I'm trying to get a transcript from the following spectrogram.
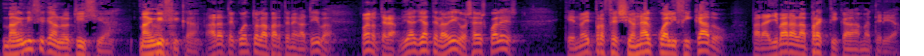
Magnífica noticia, magnífica. Ahora te cuento la parte negativa. Bueno, ya, ya te la digo, ¿sabes cuál es? Que no hay profesional cualificado para llevar a la práctica la materia.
